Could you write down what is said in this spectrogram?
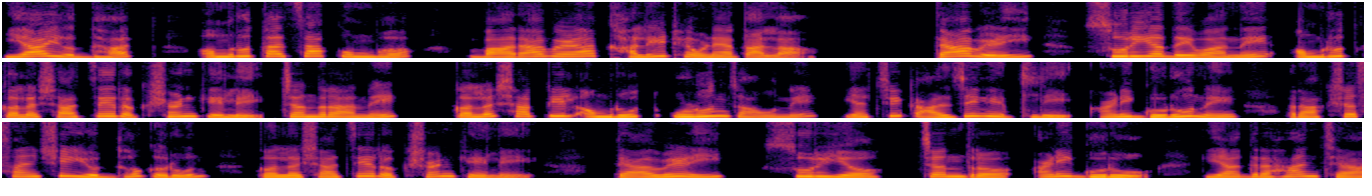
या युद्धात अमृताचा कुंभ बारा वेळा खाली ठेवण्यात आला. त्यावेळी सूर्यदेवाने अमृत कलशाचे रक्षण केले. चंद्राने कलशातील अमृत उडून जाऊ नये याची काळजी घेतली आणि गुरुने राक्षसांशी युद्ध करून कलशाचे रक्षण केले. त्यावेळी सूर्य चंद्र आणि गुरु या ग्रहांच्या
